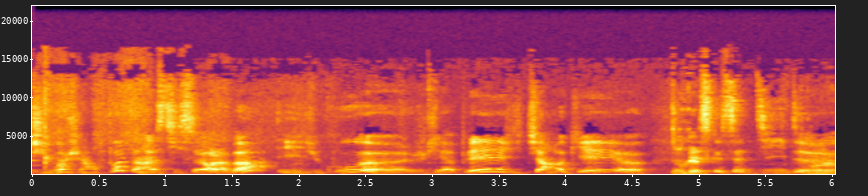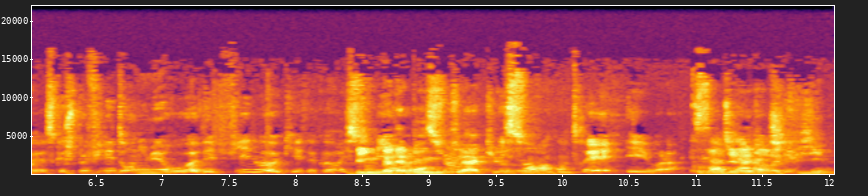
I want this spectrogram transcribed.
Je dis Moi, j'ai un pote investisseur là-bas. Et du coup, euh, je l'ai appelé. Je dis Tiens, ok, euh, est-ce que ça te dit de. Ouais. Est-ce que je peux filer ton numéro à Delphine? Ouais, Ok, d'accord. Ils se sont Bing, mis en relation. clac. Ils euh, se sont rencontrés et voilà. Et Comme ça on dirait dans la cuisine?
